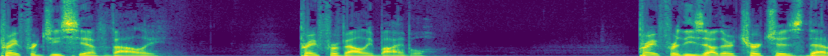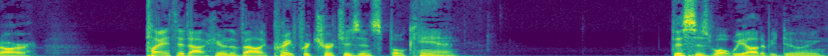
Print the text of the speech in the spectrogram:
Pray for GCF Valley. Pray for Valley Bible. Pray for these other churches that are planted out here in the valley. Pray for churches in Spokane. This is what we ought to be doing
